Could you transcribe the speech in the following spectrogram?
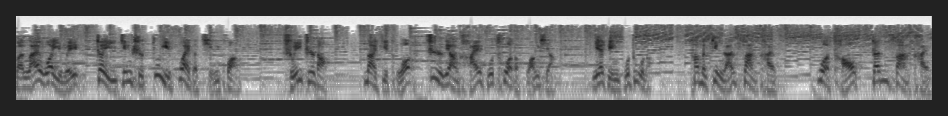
本来我以为这已经是最坏的情况，谁知道那几坨质量还不错的黄翔也顶不住了，他们竟然散开了！卧槽，真散开了！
